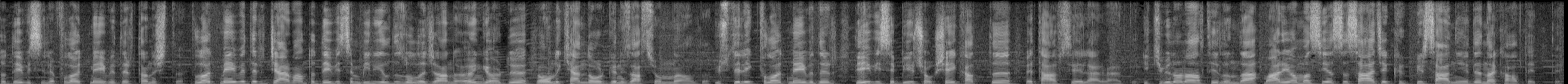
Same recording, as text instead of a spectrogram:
Gervonta Davis ile Floyd Mayweather tanıştı. Floyd Mayweather Gervonta Davis'in bir yıldız olacağını öngördü ve onu kendi organizasyonuna aldı. Üstelik Floyd Mayweather Davis'e birçok şey kattı ve tavsiyeler verdi. 2016 yılında Mario Macias'ı sadece 41 saniyede nakavt etti.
